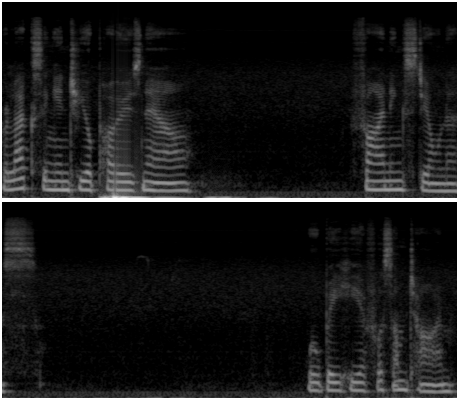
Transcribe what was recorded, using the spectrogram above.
Relaxing into your pose now finding stillness. We'll be here for some time.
